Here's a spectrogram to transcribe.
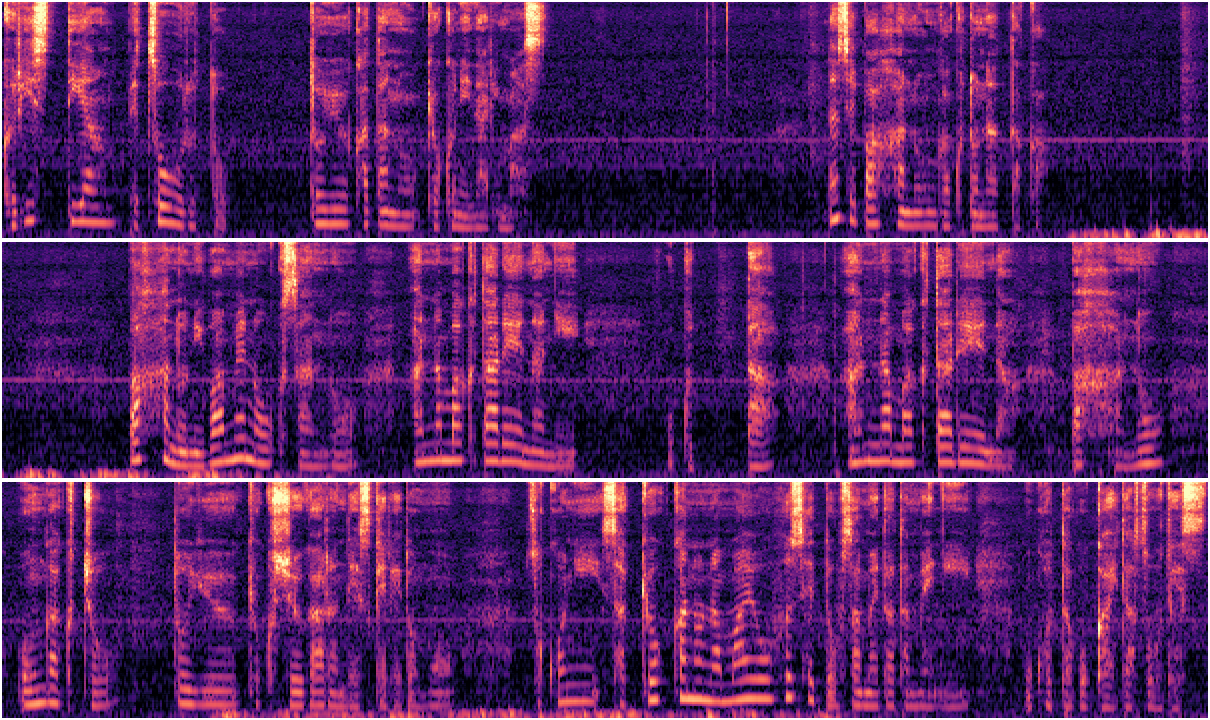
クリスティアン・ペツォールトという方の曲になります。なぜバッハの音楽となったか。バッハの2番目の奥さんのアンナ・マクダレーナに送ったアンナ・マクダレーナ・バッハの音楽帳という曲集があるんですけれどもそこに作曲家の名前を伏せて収めたために起こった誤解だそうです。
